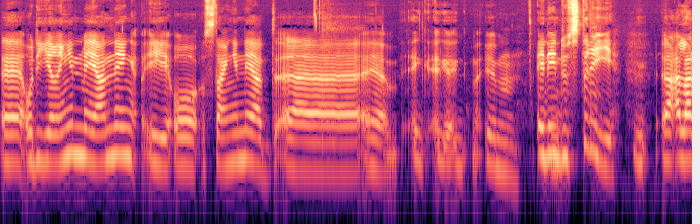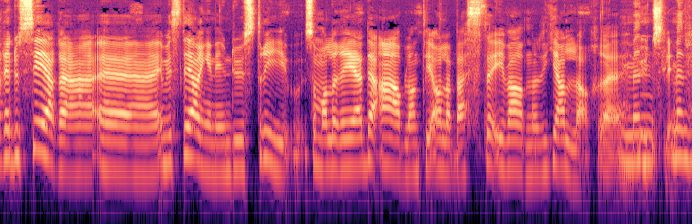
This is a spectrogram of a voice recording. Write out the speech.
Eh, og det gir ingen mening i å stenge ned eh, eh, um, en industri, eller redusere investeringen i industri som allerede er blant de aller beste i verden når det gjelder men, utslipp. Men,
